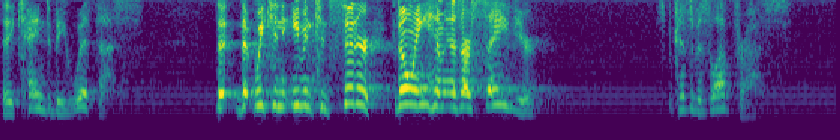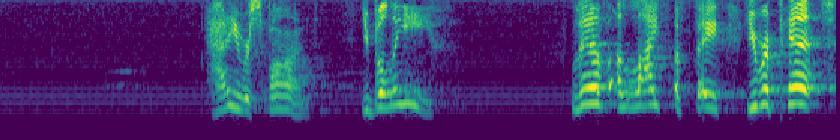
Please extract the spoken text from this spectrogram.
that He came to be with us, that, that we can even consider knowing Him as our Savior. It's because of His love for us. How do you respond? You believe. Live a life of faith. You repent.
